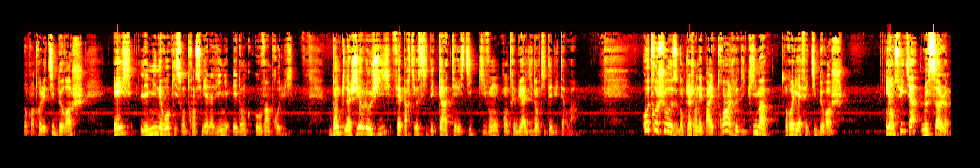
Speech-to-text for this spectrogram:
Donc entre le type de roche et les minéraux qui sont transmis à la vigne et donc au vin produit. Donc la géologie fait partie aussi des caractéristiques qui vont contribuer à l'identité du terroir. Autre chose, donc là j'en ai parlé de trois, hein, je vous dis climat, relief et type de roche. Et ensuite il y a le sol.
